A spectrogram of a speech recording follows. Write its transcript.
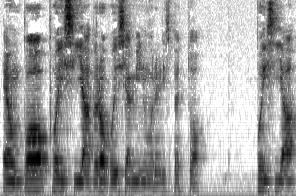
è un po' poesia, però poesia minore rispetto a poesia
